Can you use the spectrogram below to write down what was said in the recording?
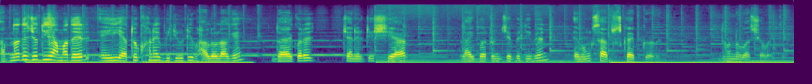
আপনাদের যদি আমাদের এই এতক্ষণে ভিডিওটি ভালো লাগে, দয়া করে চ্যানেলটি শেয়ার, লাইক বাটন চেপে দিবেন এবং সাবস্ক্রাইব করবেন। ধন্যবাদ সবাইকে।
